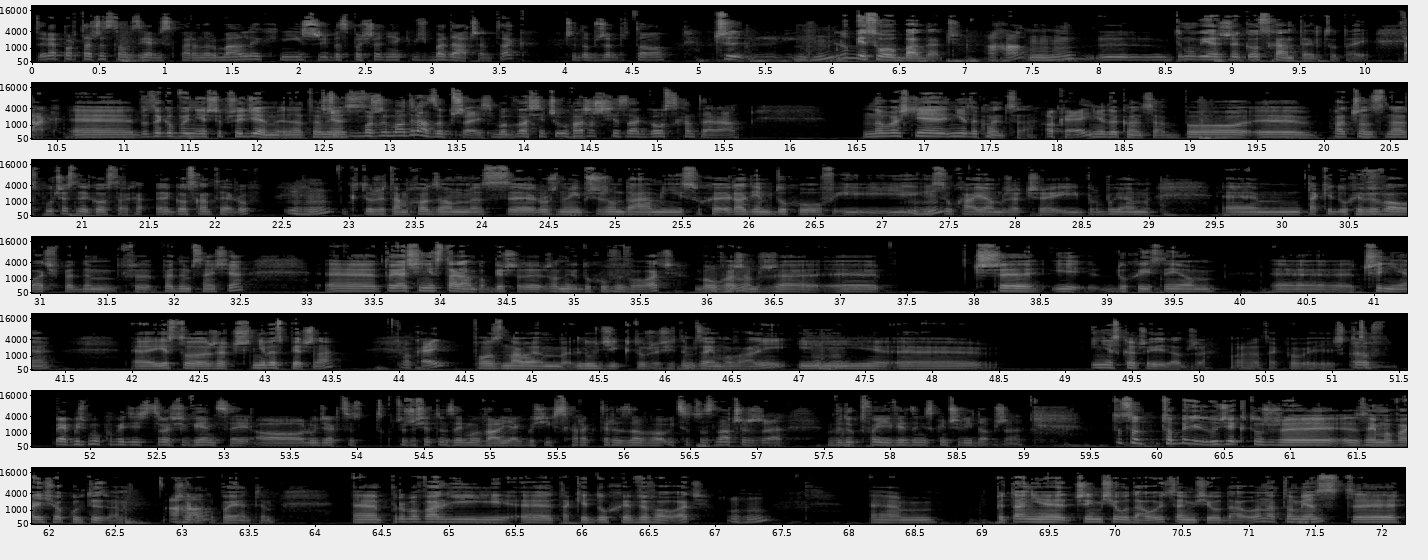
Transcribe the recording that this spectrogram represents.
e, reportażystą zjawisk paranormalnych niż bezpośrednio jakimś badaczem, tak? Czy dobrze by to... Czy... Mhm. Lubię słowo badacz. Aha. Mhm. Y, ty mówisz, że Ghost Hunter tutaj. Tak. E, do tego pewnie jeszcze przejdziemy, natomiast... Czy możemy od razu przejść, bo właśnie czy uważasz się za Ghost Huntera? No właśnie nie do końca. Okay. Nie do końca, bo y, patrząc na współczesnych Ghost, Ghost Hunterów, mhm. którzy tam chodzą z różnymi przyrządami, radiem duchów i, i, mhm. i słuchają rzeczy i próbują takie duchy wywołać w pewnym, w pewnym sensie, E, to ja się nie staram po pierwsze żadnych duchów wywołać, bo mhm. uważam, że e, czy duchy istnieją, e, czy nie, jest to rzecz niebezpieczna. Okay. Poznałem ludzi, którzy się tym zajmowali i, mhm. i nie skończyli dobrze, można tak powiedzieć. To... jakbyś mógł powiedzieć coś więcej o ludziach, którzy się tym zajmowali, jakbyś ich scharakteryzował i co to znaczy, że według twojej wiedzy nie skończyli dobrze? To, są, to byli ludzie, którzy zajmowali się okultyzmem, Aha. szeroko pojętym. E, próbowali e, takie duchy wywołać. Mhm. E, pytanie, czy im się udało i co im się udało. Natomiast mhm.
